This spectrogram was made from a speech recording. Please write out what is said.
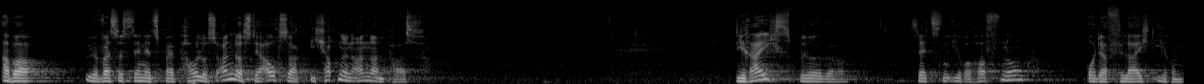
Aber was ist denn jetzt bei Paulus anders, der auch sagt, ich habe einen anderen Pass? Die Reichsbürger setzen ihre Hoffnung oder vielleicht ihren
